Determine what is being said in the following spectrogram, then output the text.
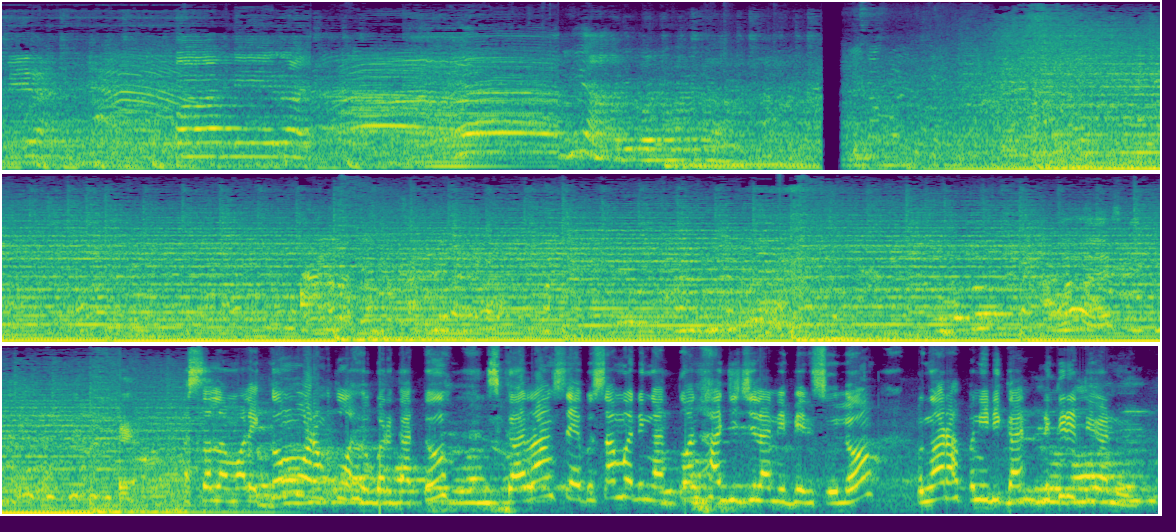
Merah. Pameran. Yeah. Ni yang ada warna-warna. Assalamualaikum warahmatullahi wabarakatuh. Sekarang saya bersama dengan Tuan Haji Jilani bin Sulong, Pengarah Pendidikan Negeri Terengganu.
